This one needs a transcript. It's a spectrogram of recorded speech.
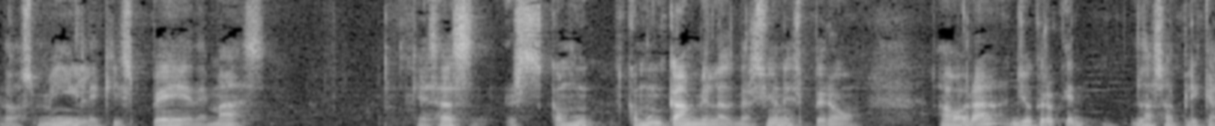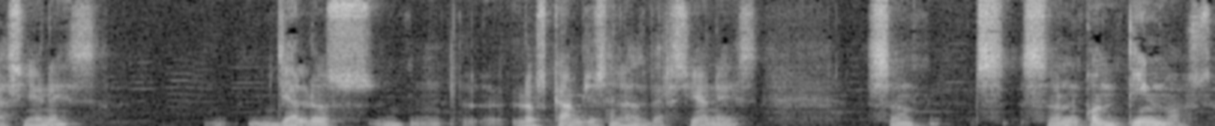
2000, XP, demás. Que esas es como un, como un cambio en las versiones, pero Ahora yo creo que las aplicaciones, ya los, los cambios en las versiones son, son continuos.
